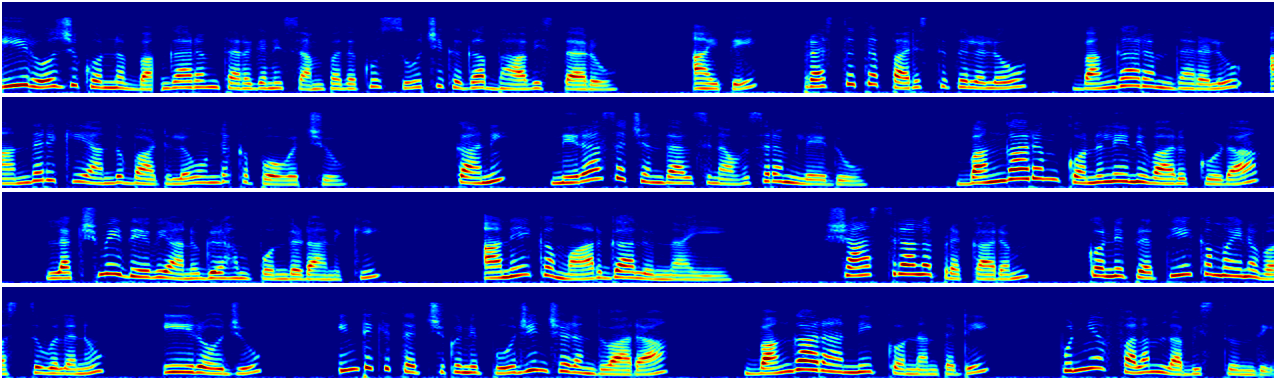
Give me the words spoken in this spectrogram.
ఈ రోజు కొన్న బంగారం తరగని సంపదకు సూచికగా భావిస్తారు. అయితే ప్రస్తుత పరిస్థితులలో బంగారం ధరలు అందరికీ అందుబాటులో ఉండకపోవచ్చు. కాని నిరాశ చెందాల్సిన అవసరం లేదు. బంగారం కొనలేనివారు కూడా లక్ష్మీదేవి అనుగ్రహం పొందడానికి అనేక మార్గాలున్నాయి. శాస్త్రాల ప్రకారం కొన్ని ప్రత్యేకమైన వస్తువులను ఈ రోజు ఇంటికి తెచ్చుకుని పూజించడం ద్వారా బంగారాన్ని కొన్నంతటి పుణ్యఫలం లభిస్తుంది.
